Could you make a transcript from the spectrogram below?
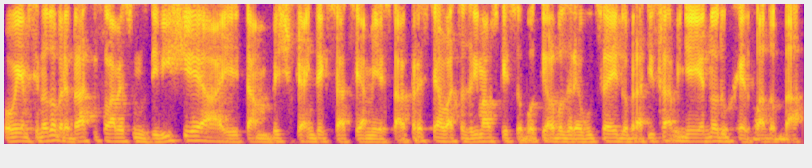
poviem si, no dobre, v Bratislave sú mzdy vyššie a je tam vyššia indexácia miest, ale presťahovať sa z Rimavskej soboty alebo z Revúcej do Bratislavy nie je jednoduché vzhľadom na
